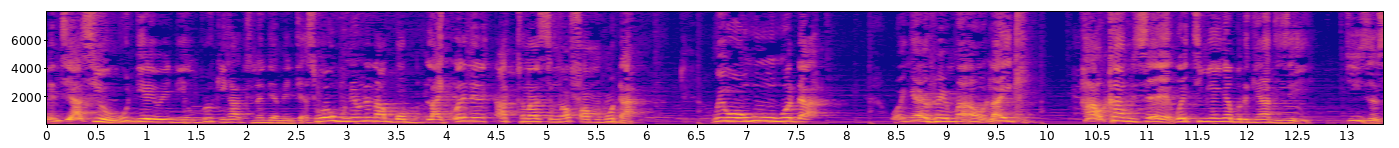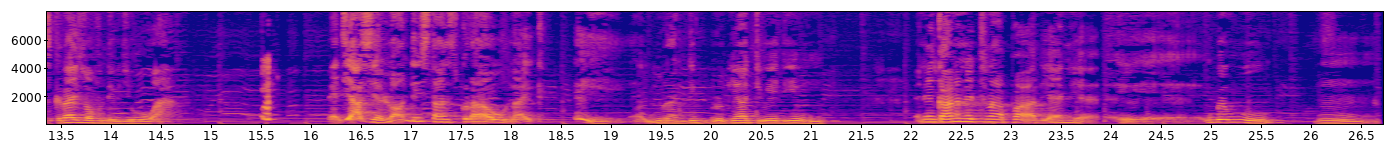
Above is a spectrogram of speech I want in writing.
Mente ase o, wo deɛ yɛ deɛ o broken heart no deɛ mente ase. Wahu ne ne na bɔ like wɔde ne atena ase mu afa mo ho da. Wei wɔ hu ho da. Wɔnyɛ hwee ma o like how come sɛ watumi anya broken heart sei? Jesus Christ of Jehovah. Mente aseɛ long distance koraa o like hey awurade broken heart wei deɛ ehu. Ɛne nka no ne tena paa deɛ neɛ eh, wobɛwu o. Mm.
